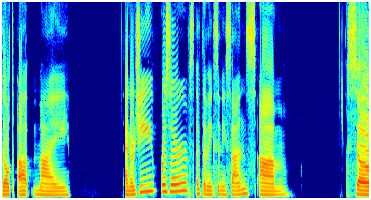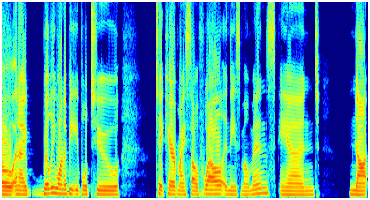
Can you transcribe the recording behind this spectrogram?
built up my energy reserves if that makes any sense um so, and I really want to be able to take care of myself well in these moments and not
